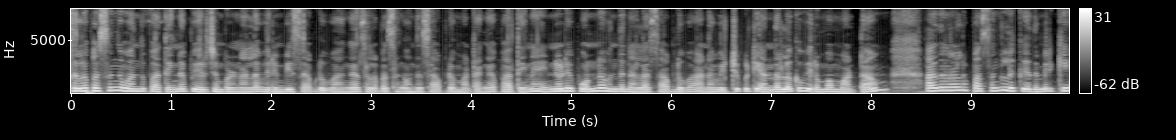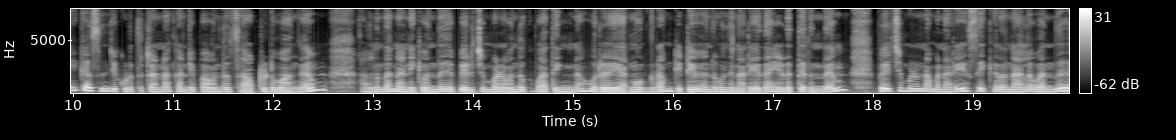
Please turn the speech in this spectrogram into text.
சில பசங்க வந்து பார்த்திங்கன்னா பேரிச்சம்பழம் நல்லா விரும்பி சாப்பிடுவாங்க. சில பசங்க வந்து சாப்பிட மாட்டாங்க. பார்த்திங்கன்னா என்னுடைய பொண்ணு வந்து நல்லா சாப்பிடுவா. ஆனால் வெற்றிக்குட்டி அந்தளவுக்கு விரும்ப மாட்டான் அதனால் பசங்களுக்கு இதுமாரி கேக்கை செஞ்சு கொடுத்துட்டேன்னா கண்டிப்பாக வந்து சாப்பிட்டுடுவாங்க. அதனால தான் நான் இன்றைக்கி வந்து பேரிச்சம்பழம் வந்து பார்த்திங்கன்னா ஒரு இரநூறு கிராம் கிட்டேயே வந்து கொஞ்சம் நிறைய தான் எடுத்திருந்தேன். பேரிச்சம்பழம் நம்ம நிறைய சேர்க்கறதுனால வந்து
